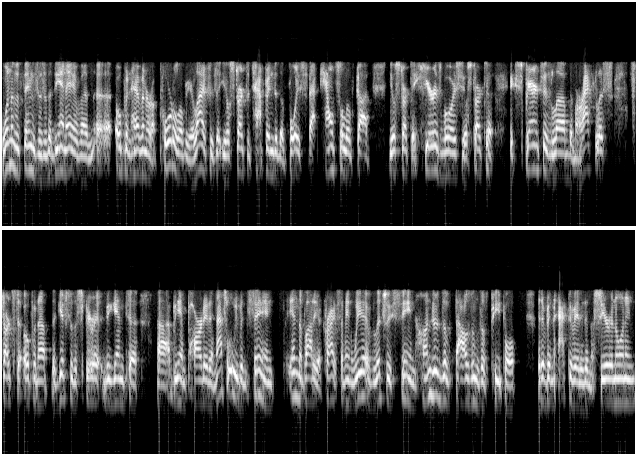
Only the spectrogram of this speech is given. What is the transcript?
one of the things is the DNA of an uh, open heaven or a portal over your life is that you'll start to tap into the voice, that counsel of God. You'll start to hear his voice. You'll start to experience his love. The miraculous starts to open up. The gifts of the Spirit begin to uh, be imparted. And that's what we've been seeing in the body of Christ. I mean, we have literally seen hundreds of thousands of people that have been activated in the seer anointing,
